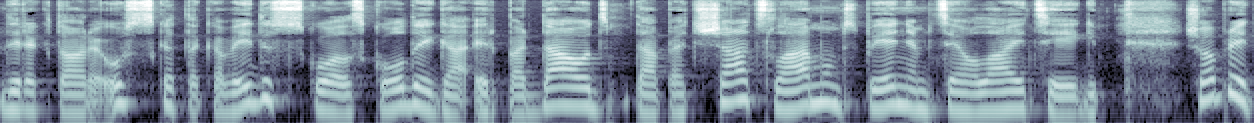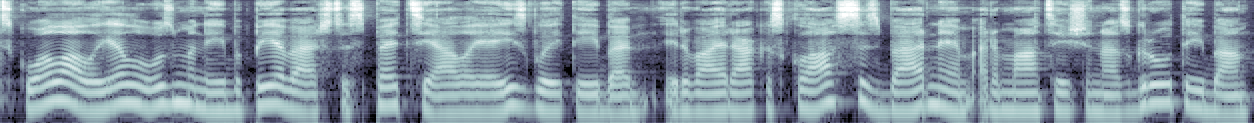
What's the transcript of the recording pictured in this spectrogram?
Direktore uzskata, ka vidusskolas kuldīgā ir par daudz, tāpēc šāds lēmums pieņemts jau laicīgi. Šobrīd skolā liela uzmanība pievērsta speciālajai izglītībai. Ir vairākas klases bērniem ar mācīšanās grūtībām,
